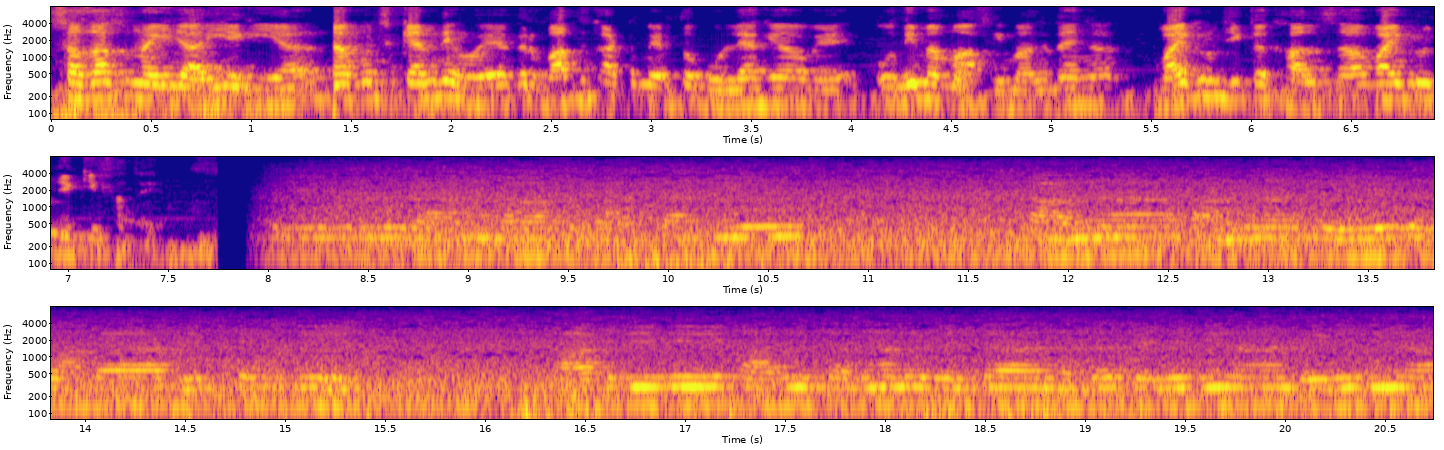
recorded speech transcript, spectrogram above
ਸਜ਼ਾ ਸੁਣਾਈ ਜਾ ਰਹੀ ਹੈਗੀ ਆ। ਨਾ ਕੁਝ ਕਹਿੰਦੇ ਹੋਏ, ਅਗਰ ਵੱਧ ਘੱਟ ਮੇਰੇ ਤੋਂ ਬੋਲਿਆ ਗਿਆ ਹੋਵੇ, ਉਹਦੀ ਮੈਂ ਮਾਫੀ ਮੰਗਦਾ ਹਾਂ ਵਾਹਿਗੁਰੂ ਜੀ ਕਾ ਖਾਲਸਾ, ਵਾਹਿਗੁਰੂ ਜੀ ਕੀ ਫਤਿਹ। ਧੰਨ ਧੰਨ ਸ਼ਹੀਦ ਬਾਬਾ ਦੀਪ ਸਿੰਘ ਜੀ। ਆਪ ਜੀ ਦੇ ਪਾਵਨ ਚਰਨਾਂ ਦੇ ਵਿੱਚ ਨਗਰ ਦੇਵੀ ਦੀਆਂ ਦੇਵੀ ਦੀਆਂ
